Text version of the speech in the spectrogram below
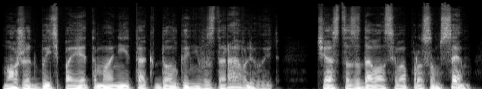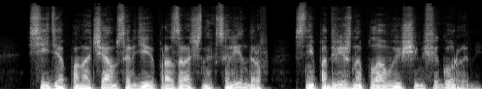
Может быть, поэтому они так долго не выздоравливают? Часто задавался вопросом Сэм, сидя по ночам среди прозрачных цилиндров с неподвижно плавающими фигурами.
